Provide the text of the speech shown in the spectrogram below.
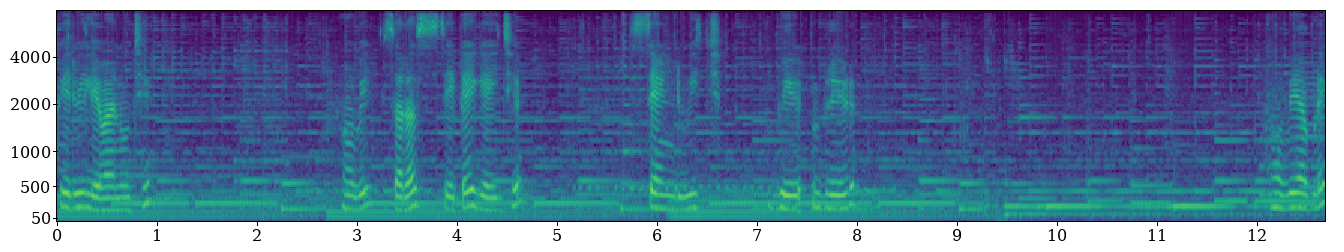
ફેરવી લેવાનું છે. હવે સરસ શેકાઈ ગઈ છે. Sandwich bread. હવે આપણે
